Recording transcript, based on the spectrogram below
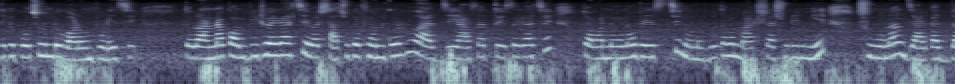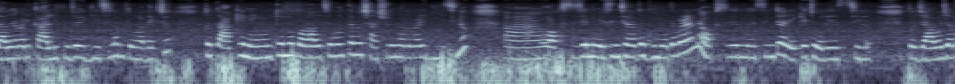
থেকে প্রচণ্ড গরম পড়েছে। তো রান্না কমপ্লিট হয়ে গেছে, এবার শাশুকে ফোন করব আর যে আসার তো এসে গেছে, তো আমার ননদ এসছে, ননদ বলতে আমার মার শাশুড়ির মেয়ে, সুমনা, যার কাছে দাদার বাড়ি কালী পুজোয় গিয়েছিলাম, তোমরা দেখছ, তো তাকে নেমন্তন্ন করা হয়েছে বলতে আমার শাশুড়ি মাদের বাড়ি গিয়েছিল, আর অক্সিজেন মেশিন ছাড়া তো ঘুমোতে পারে না অক্সিজেন মেশিনটা রেখে চলে এসেছিল, তো যাব যাব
